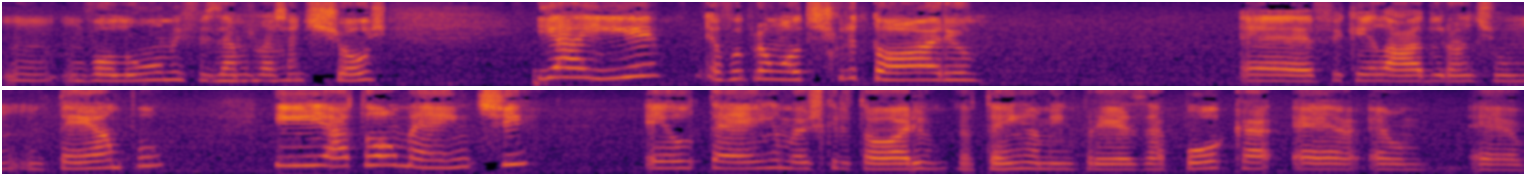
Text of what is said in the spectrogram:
um, um volume, fizemos bastante shows. E aí eu fui para um outro escritório. É, fiquei lá durante um, um tempo. E atualmente eu tenho meu escritório, eu tenho a minha empresa. A Poca é, é, é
